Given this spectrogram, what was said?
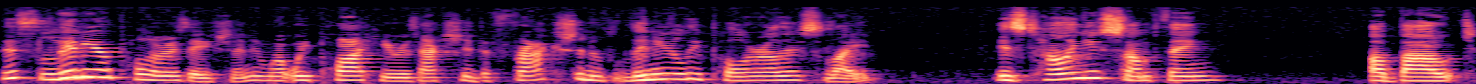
this linear polarization, and what we plot here is actually the fraction of linearly polarized light, is telling you something about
